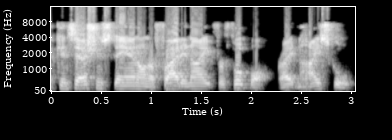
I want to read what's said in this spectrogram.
a concession stand on a Friday night for football, right in high school.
